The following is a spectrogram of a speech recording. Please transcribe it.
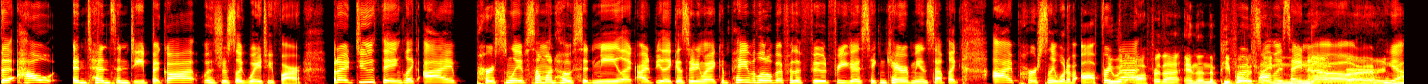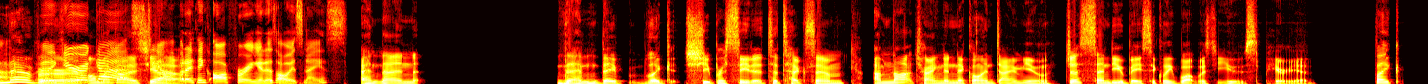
the how intense and deep it got was just like way too far. But I do think, like, I personally, if someone hosted me, like, I'd be like, is there any way I can pay a little bit for the food for you guys taking care of me and stuff? Like, I personally would have offered you would that. offer that, and then the people would would, probably say no, never, yeah. never. Like, you're a oh my guest. gosh, yeah. But I think offering it is always nice. And then then they like she proceeded to text him, I'm not trying to nickel and dime you. Just send you basically what was used, period. Like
